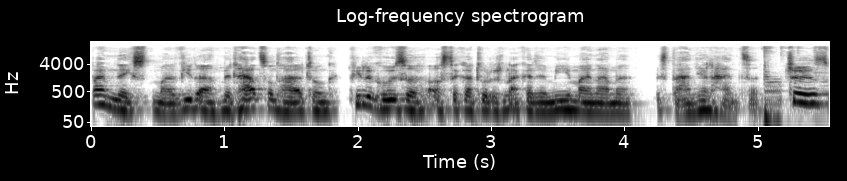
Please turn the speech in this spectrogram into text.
beim nächsten Mal wieder mit Herz und Haltung. Viele Grüße aus der Katholischen Akademie. Mein Name ist Daniel Heinze. Tschüss.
